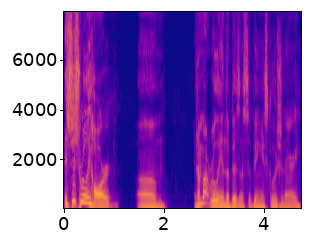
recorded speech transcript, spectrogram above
it's just really hard. Um, and I'm not really in the business of being exclusionary.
